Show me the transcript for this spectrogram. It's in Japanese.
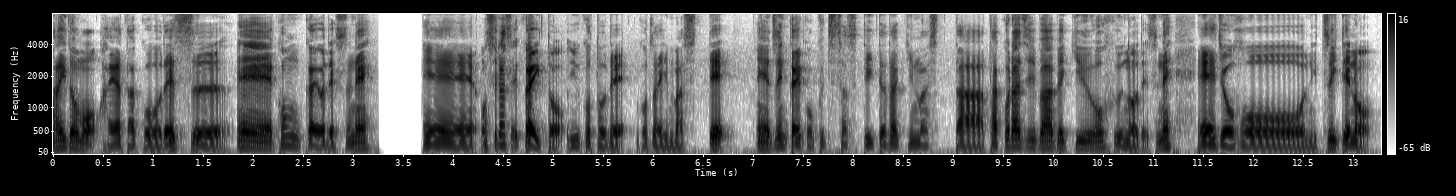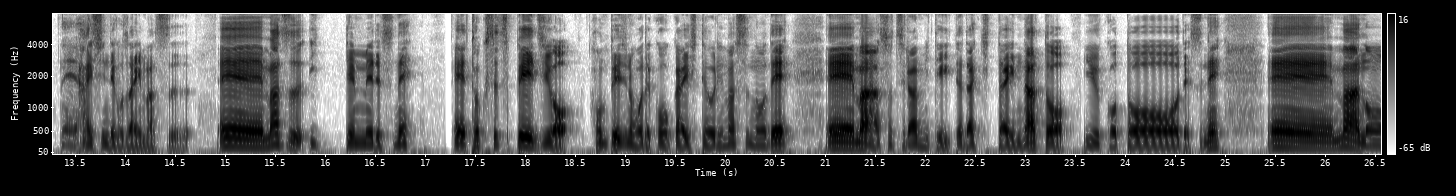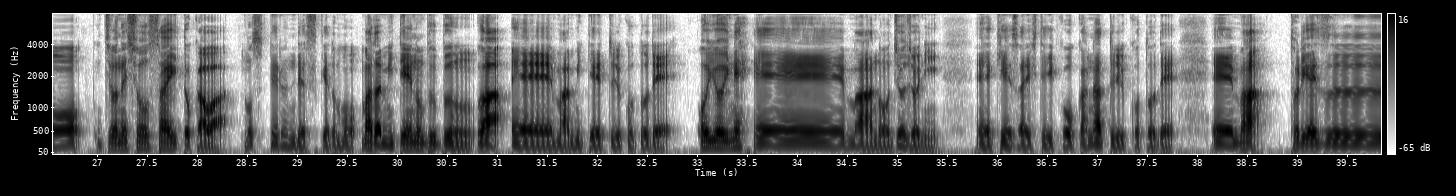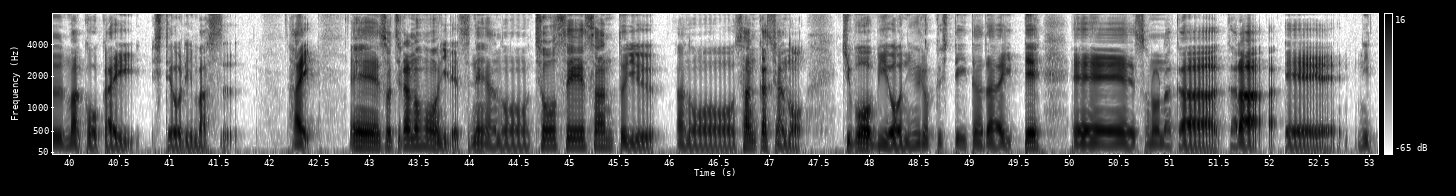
はい、どうも、はやたこです。えー、今回はですね、えー、お知らせ会ということでございまして、えー前回告知させていただきました、タコラジバーベキューオフのですね、えー情報についての、えー配信でございます。えーまず1点目ですね、えー特設ページをホームページの方で公開しておりますので、えーまあそちらを見ていただきたいなということですね。えーまああの、一応ね、詳細とかは載せてるんですけども、まだ未定の部分は、えーまあ未定ということで、おいおいね、えーまああの、徐々に、えー掲載していこうかなということで、えーまあ、とりあえず、まあ公開しております。はい。えーそちらの方にですね、あの、調整さんという、あの、参加者の希望日を入力していただいて、えーその中から、えー日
